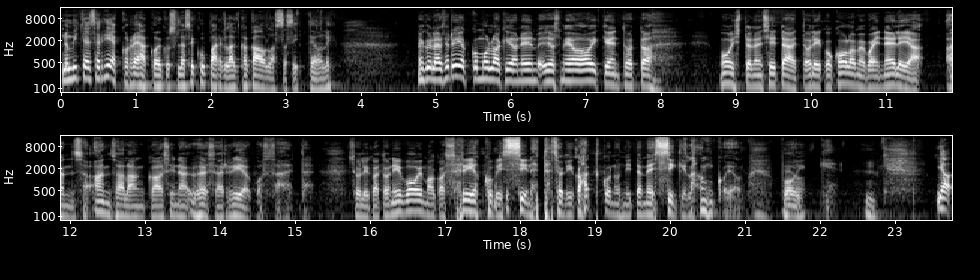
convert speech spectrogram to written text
No miten se riekko reagoi, kun sillä se kuparilanka kaulassa sitten oli? No kyllä se riekko mullakin on, niin jos minä oikein tuota, muistelen sitä, että oliko kolme vai neljä ansa, ansalankaa siinä yhdessä riekossa, että se oli kato niin voimakas riekku vissiin, että se oli katkonut niitä messinkilankoja poikki. Hmm. Ja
